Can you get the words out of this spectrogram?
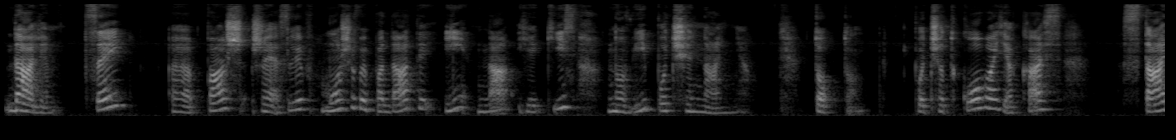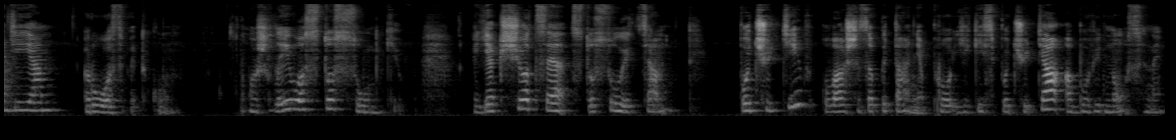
Далі, цей е, паш жезлів може випадати і на якісь нові починання. Тобто початкова якась стадія розвитку, можливо, стосунків. Якщо це стосується почуттів, ваше запитання про якісь почуття або відносини,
